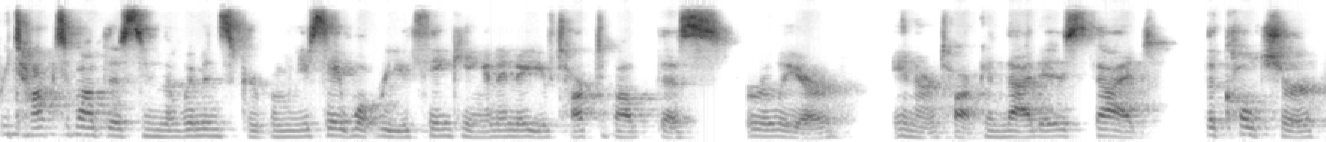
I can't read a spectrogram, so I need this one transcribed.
we talked about this in the women's group and when you say what were you thinking and i know you've talked about this earlier in our talk and that is that the culture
